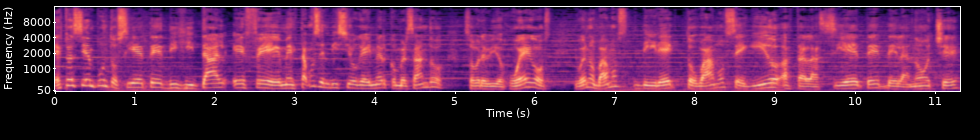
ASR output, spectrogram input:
Esto es 100.7 Digital FM. Estamos en Vicio Gamer conversando sobre videojuegos. Y bueno, vamos directo, vamos seguido hasta las 7 de la noche.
